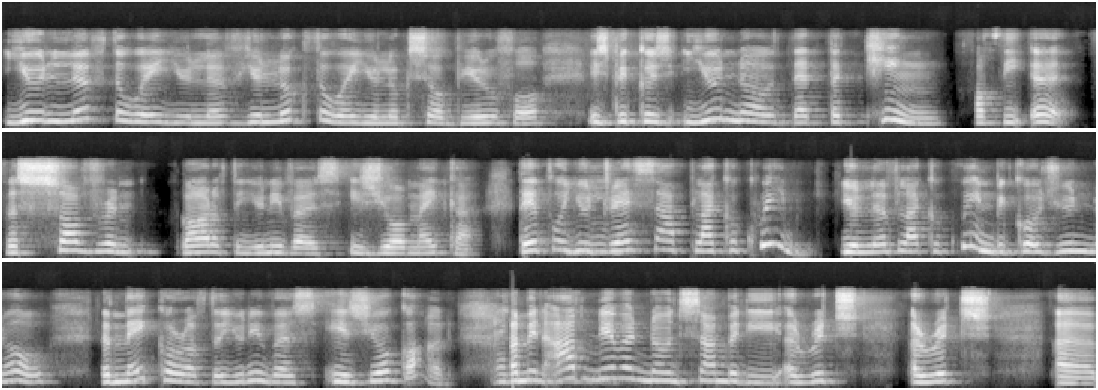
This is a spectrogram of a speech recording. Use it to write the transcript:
You live the way you live, you look the way you look so beautiful, is because you know that the king of the earth, the sovereign God of the universe, is your maker. Therefore, you dress up like a queen. You live like a queen because you know the maker of the universe is your God. I mean, I've never known somebody, a rich, a rich, uh,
